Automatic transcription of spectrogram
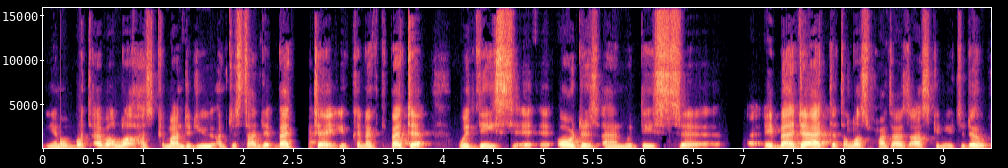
you know, whatever Allah has commanded you, understand it better, you connect better with these uh, orders and with these uh, ibadat that Allah subhanahu wa ta'ala is asking you to do.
